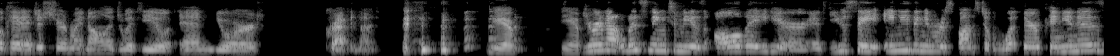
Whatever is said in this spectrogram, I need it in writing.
okay, I just shared my knowledge with you and you're crapping on it. yep. Yep. You're not listening to me is all they hear. If you say anything in response to what their opinion is,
